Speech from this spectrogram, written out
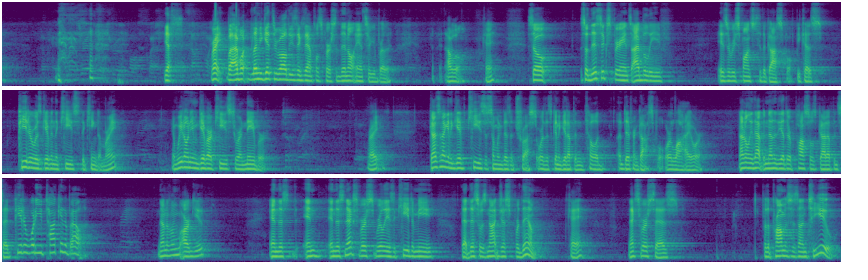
yes. Right, but I want, let me get through all these examples first, and then I'll answer you, brother. I will, okay? So, so this experience, I believe, is a response to the gospel because Peter was given the keys to the kingdom, right? And we don't even give our keys to our neighbor, right? God's not going to give keys to someone he doesn't trust or that's going to get up and tell a, a, different gospel or lie or not only that, but none of the other apostles got up and said, Peter, what are you talking about? Right. None of them argued. And this, and, and this next verse really is a key to me that this was not just for them. Okay? Next verse says, For the promises unto you.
